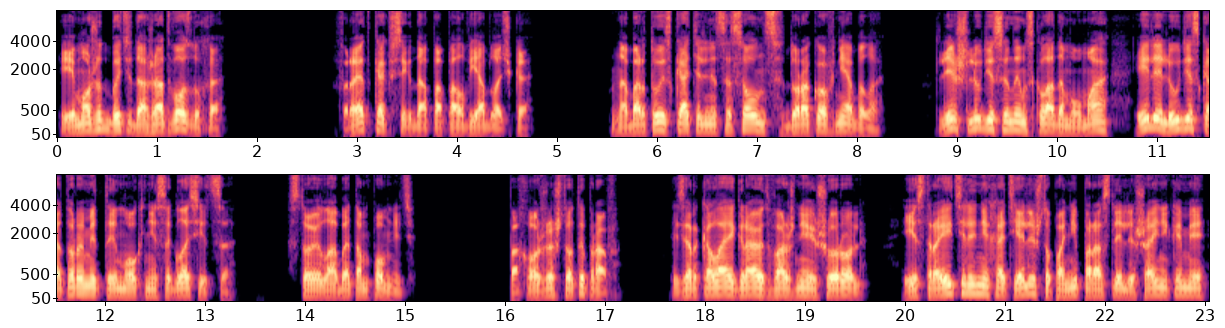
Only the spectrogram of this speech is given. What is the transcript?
И, может быть, даже от воздуха. Фред, как всегда, попал в яблочко. На борту искательницы Солнц дураков не было лишь люди с иным складом ума или люди, с которыми ты мог не согласиться. Стоило об этом помнить. Похоже, что ты прав. зеркала играют важнейшую роль, и строители не хотели, чтобы они поросли лишайниками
